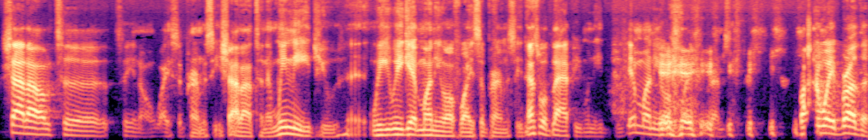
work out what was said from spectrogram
shout out to, to you know white supremacy. Shout out to them. We need you. We we get money off white supremacy. That's what black people need to do. Get money off white supremacy. By the way, brother,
